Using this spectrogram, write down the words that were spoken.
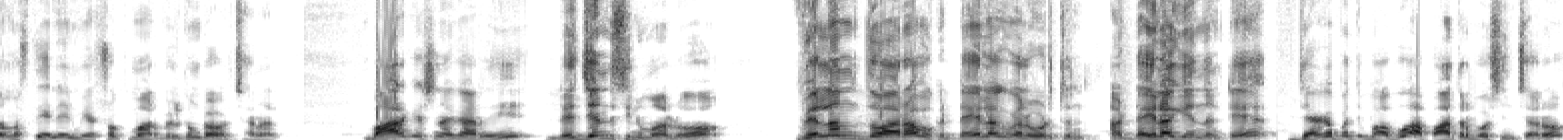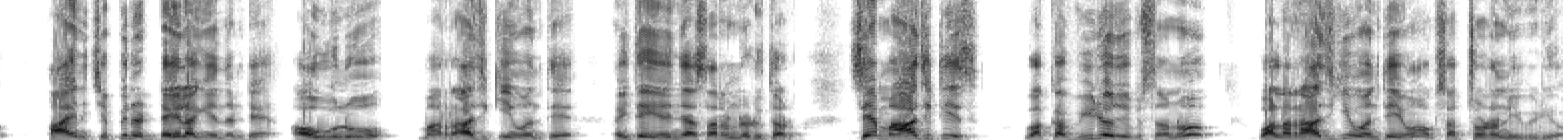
నమస్తే నేను మీ Ashok Kumar. Welcome to our channel Balakrishna గారి లెజెండ్ సినిమాలో విలన్ ద్వారా ఒక డైలాగ్ వెలువడుతుంది. ఆ డైలాగ్ ఏంటంటే జగపతి బాబు ఆ పాత్ర పోషించారు. ఆయన చెప్పిన డైలాగ్ ఏంటంటే అవును మా రాజకీయం అంతే. అయితే ఏం చేస్తారని అడుగుతాడు. సేమ్ ఆజ్ ఇట్ ఈస్ ఒక వీడియో చూపిస్తాను. వాళ్ళ రాజకీయం అంతే ఏమో ఒకసారి చూడండి ఈ వీడియో.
